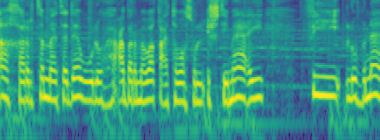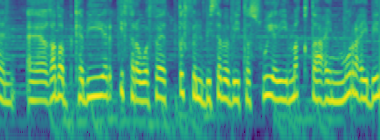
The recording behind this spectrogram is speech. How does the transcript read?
آخر تم تداوله عبر مواقع التواصل الاجتماعي في لبنان آه، غضب كبير إثر وفاة طفل بسبب تصوير مقطع مرعب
